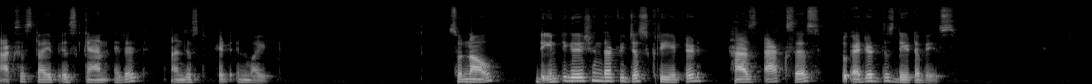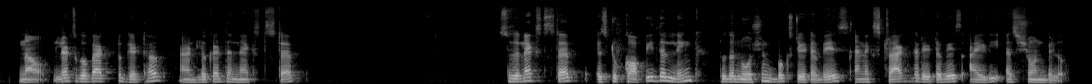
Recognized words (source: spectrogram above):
access type is can edit and just hit invite. So now the integration that we just created has access to edit this database. Now let's go back to GitHub and look at the next step. So the next step is to copy the link to the Notion Books database and extract the database ID as shown below.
